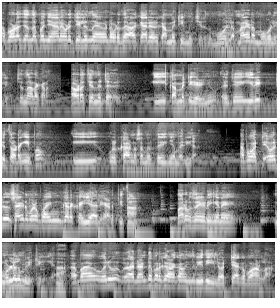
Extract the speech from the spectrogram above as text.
അപ്പോൾ അവിടെ ചെന്നപ്പോൾ ഞാൻ അവിടെ ചെല്ലുന്നതുകൊണ്ട് അവിടുത്തെ ആൾക്കാർ ഒരു കമ്മിറ്റി വെച്ചിരുന്നു. മുകളിൽ മലയുടെ മുകളിൽ ചെന്ന് നടക്കണം. അവിടെ ചെന്നിട്ട് ഈ കമ്മിറ്റി കഴിഞ്ഞു. എന്നുവെച്ചാൽ ഇരുട്ട് തുടങ്ങിയപ്പം ഈ ഉദ്ഘാടന സമയത്ത് ഞാൻ വരിക. അപ്പോൾ ഒറ്റ ഒരു സൈഡ് മുഴുവൻ ഭയങ്കര കയ്യാലയാണ്. ഭിത്തി മറു സൈഡ് ഇങ്ങനെ മുള്ളുകും വീട്ടിരിക്കുക. അപ്പോൾ ആ ഒരു രണ്ട് പേർക്ക് നടക്കാൻ വീതിയില്ല. ഒറ്റയാൾക്ക് പോകാനുള്ള.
